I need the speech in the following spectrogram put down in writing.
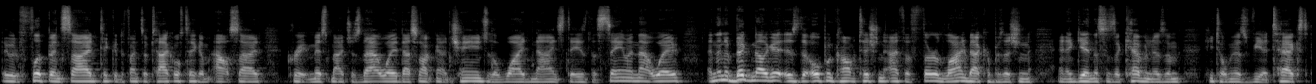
they would flip inside, take the defensive tackles, take them outside, create mismatches that way. That's not going to change. The wide nine stays the same in that way. And then a big nugget is the open competition at the third linebacker position. And again, this is a Kevinism. He told me this via text.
